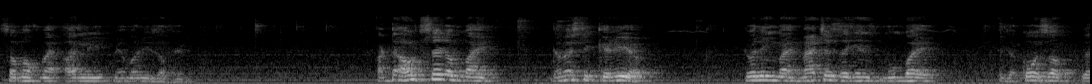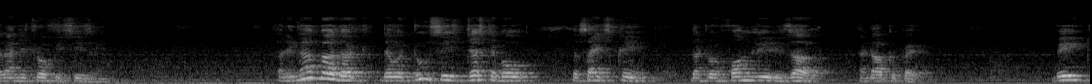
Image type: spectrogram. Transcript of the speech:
some of my early memories of him. At the outset of my domestic career, during my matches against Mumbai in the course of the Ranji Trophy season, I remember that there were two seats just above the side screen that were firmly reserved and occupied. Be it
